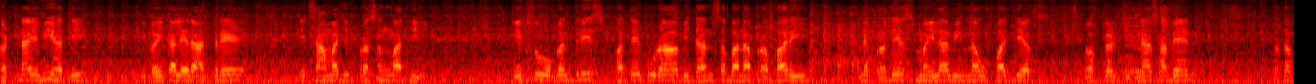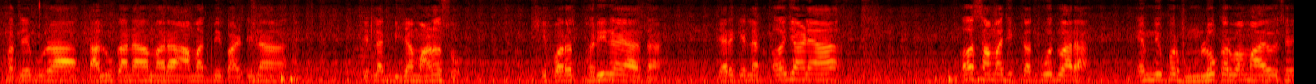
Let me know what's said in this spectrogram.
ઘટના એવી હતી કે ગઈકાલે રાત્રે એક સામાજિક પ્રસંગમાંથી એકસો ઓગણત્રીસ ફતેપુરા વિધાનસભાના પ્રભારી અને પ્રદેશ મહિલા વિંગના ઉપાધ્યક્ષ ડૉક્ટર જિજ્ઞાસાબેન તથા ફતેપુરા તાલુકાના અમારા આમ આદમી પાર્ટીના કેટલાક બીજા માણસો એ પરત ફરી રહ્યા હતા. ત્યારે કેટલાક અજાણ્યા અસામાજિક તત્વો દ્વારા એમની ઉપર હુમલો કરવામાં આવ્યો છે.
